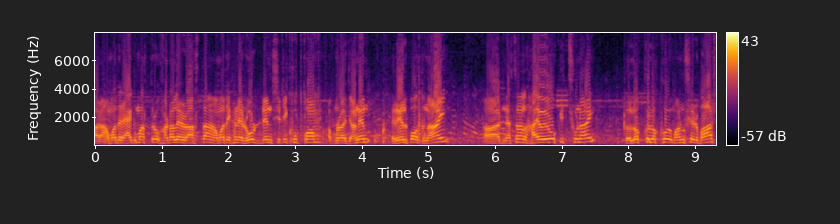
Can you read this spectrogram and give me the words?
আর আমাদের একমাত্র ঘাটালের রাস্তা, আমাদের এখানে রোড ডেনসিটি খুব কম, আপনারা জানেন। রেলপথ নাই, আর ন্যাশনাল হাইওয়েও কিচ্ছু নাই। তো লক্ষ লক্ষ মানুষের বাস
